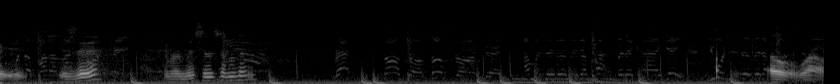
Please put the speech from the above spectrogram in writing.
Is there? Am I missing something? Oh wow,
